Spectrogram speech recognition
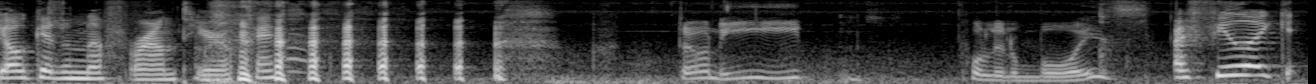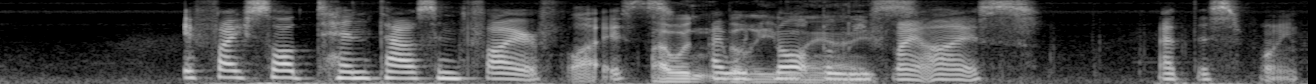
y'all get enough around here, okay? Don't eat, poor little boys. I feel like if I saw 10,000 fireflies, I wouldn't would believe not my believe eyes. my eyes at this point.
